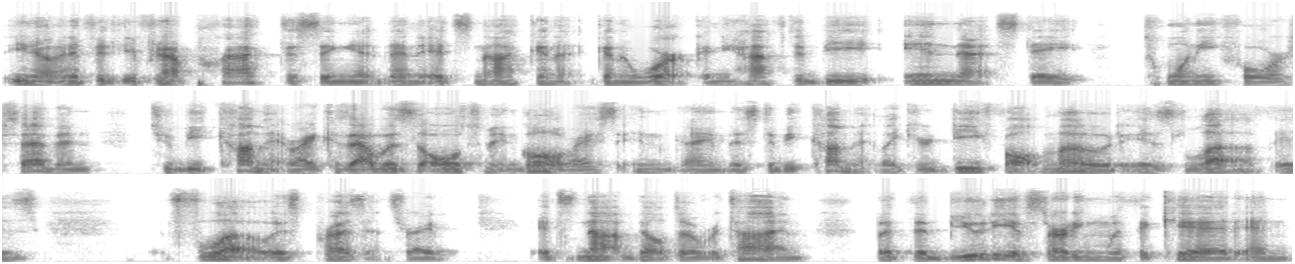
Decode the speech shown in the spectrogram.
you know and if, it, if you're not practicing it then it's not gonna gonna work and you have to be in that state 24 7 to become it right because that was the ultimate goal right in, um, is to become it like your default mode is love is flow is presence right it's not built over time but the beauty of starting with the kid and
